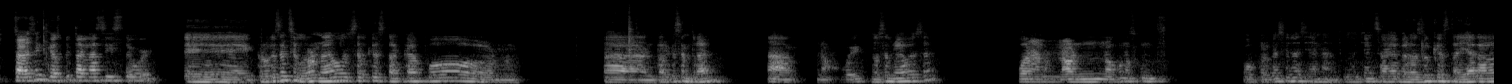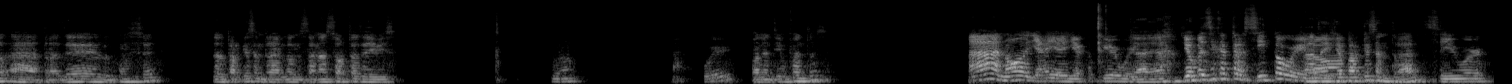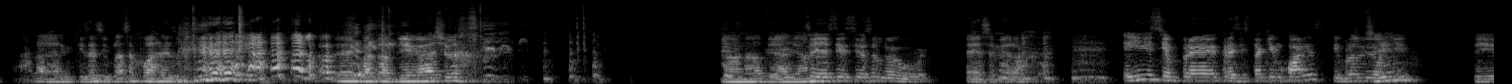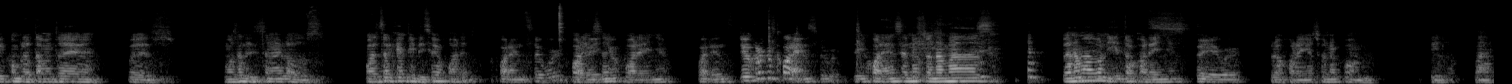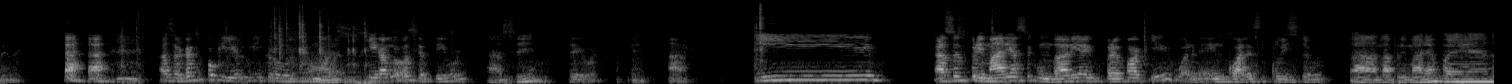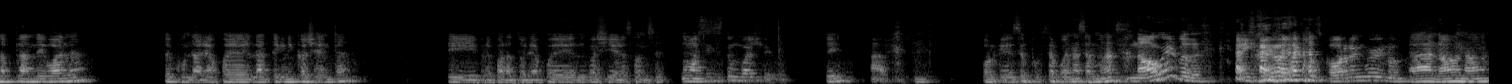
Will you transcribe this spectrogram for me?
¿Sabes en qué hospital naciste, güey? Eh, creo que es el seguro nuevo, es el que está acá por ah, el Parque Central. Ah, no, güey. ¿No es el nuevo ese? Bueno, no, no, no conozco un... O creo que sí lo hacían antes, quién sabe, pero es el que está allá atrás del, ¿cómo se dice? Del Parque Central, donde están las tortas Davis. No, güey. Valentín Fuentes. Ah, no, ya, ya, ya capté, güey. Ya, ya. Yo pensé que atrásito, güey. Ah, no. te dije Parque Central. Sí, güey. A la verga, quise decir Plaza Juárez. güey. eh, pie gacho. No, no, tira León. Sí, sí, sí, es el nuevo, güey. Ese mero. ¿Y siempre creciste aquí en Juárez? ¿Siempre has vivido Sí. aquí? Sí, completamente, pues, ¿cómo se les dicen a los... ¿Cuál es el gentilicio de Juárez? Juarense, güey. Juarense, Juareño. Juarense. Yo creo que es juarense, güey. Sí, juarense, ¿no? Suena más... Suena más bonito, juareño. Sí, güey. Pero juareño suena con estilo, barrio. Acércate un poquillo el micro, güey. Nomás ver. gíralo hacia ti, güey. ¿Ah, sí? Sí, güey. Ok. Y... ¿Haces primaria, secundaria y prepa aquí? ¿En cuáles estuviste, güey? Ah, la primaria fue la plan de Iguala. Secundaria fue la técnica 80. Y preparatoria fue el bachilleres 11. Nomás hiciste un bache, güey. ¿Sí? Ah. Porque se, pu- se pueden hacer más. No, güey, pues hay raza que nos corren, güey. No. Ah, no, no.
